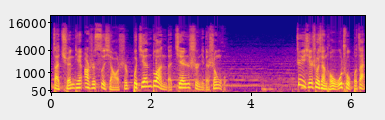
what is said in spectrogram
在全天二十四小时不间断地监视你的生活。这些摄像头无处不在，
